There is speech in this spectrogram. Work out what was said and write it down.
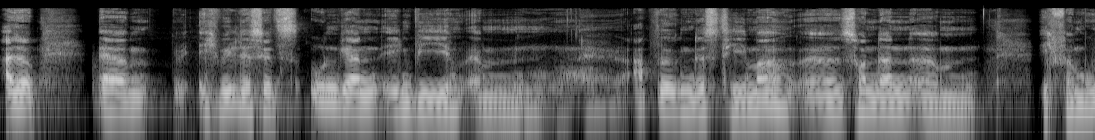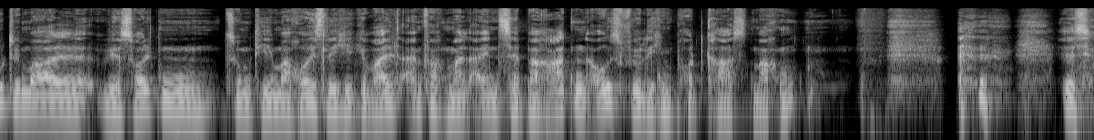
Also ähm, ich will das jetzt ungern irgendwie ähm, abwürgendes Thema, äh, sondern ähm, ich vermute mal, wir sollten zum Thema häusliche Gewalt einfach mal einen separaten, ausführlichen Podcast machen. Es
